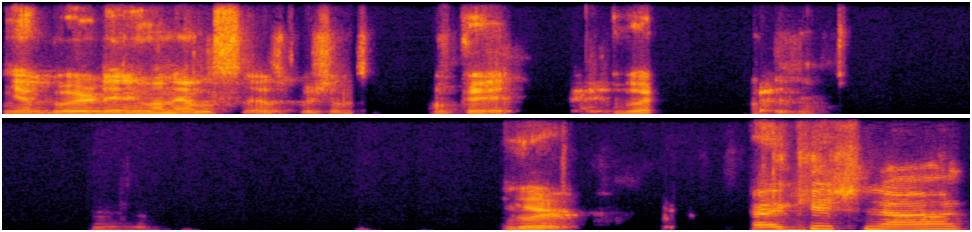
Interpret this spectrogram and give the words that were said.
Yeah, go ahead. Anyone else has questions? Okay, go ahead. Go ahead. Hare Krishna,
